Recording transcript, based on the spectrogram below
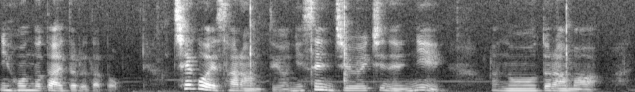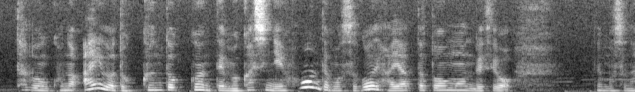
日本のタイトルだと「チェゴエサラン」っていう2011年にあのドラマ多分この「愛はドックンドックン」って昔日本でもすごい流行ったと思うんですよ。でもその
